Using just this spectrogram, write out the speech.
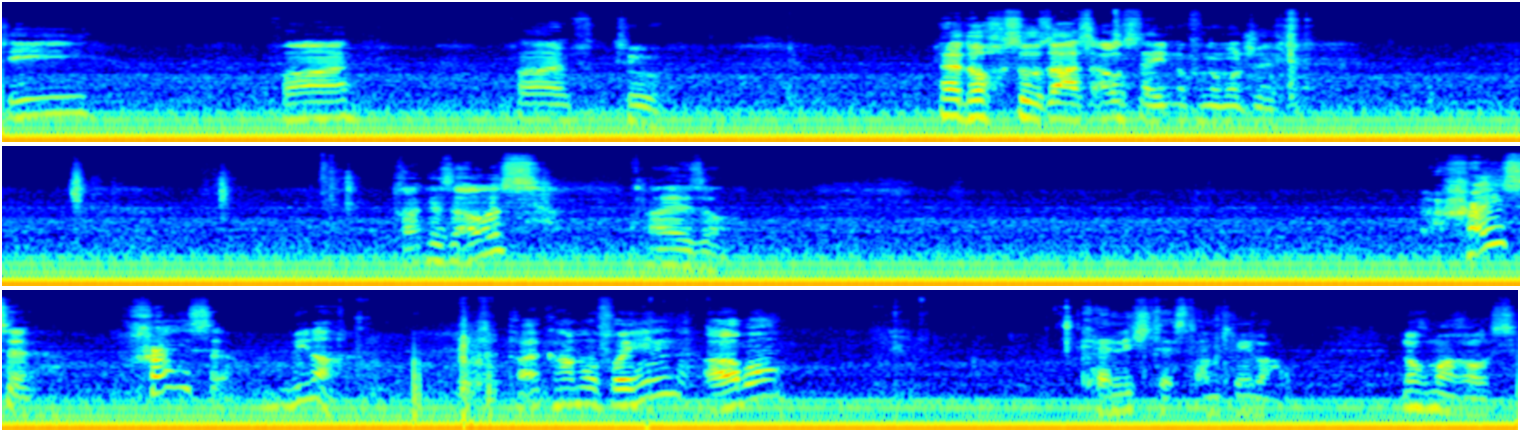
1T552. Ja doch, so sah es aus da hinten auf dem Nummernschild. Trag es aus. Also. Scheiße. Scheiße. Wieder. Trag haben wir vorhin, aber kein Lichttest am Trailer. Nochmal raus.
